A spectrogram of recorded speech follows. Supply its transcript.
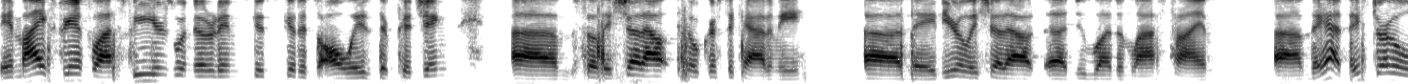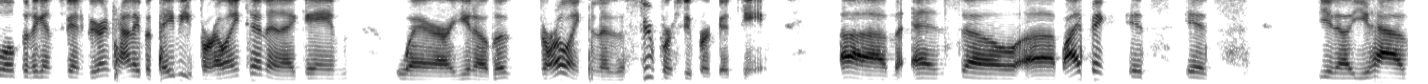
in my experience, the last few years when Notre Dame gets good, it's always their pitching. Um, so they shut out Hillcrest Academy. Uh, they nearly shut out uh, New London last time. Um, they had they struggled a little bit against Van Buren County, but they beat Burlington in a game where you know those Burlington is a super super good team. Um, and so uh, I think it's it's you know you have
